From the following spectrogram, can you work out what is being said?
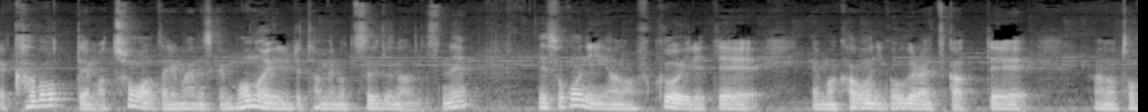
でカゴってまあ超当たり前ですけど物を入れるためのツールなんですね。でそこにあの服を入れて、まあ、カゴ2個ぐらい使ってあのトッ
